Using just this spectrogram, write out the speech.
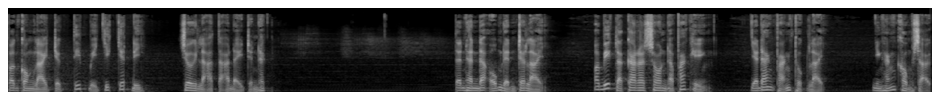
Phần còn lại trực tiếp bị giết chết đi, Rơi lả tả đầy trên đất. Tình hình đã ổn định trở lại. Mới biết là Carason đã phát hiện Và đang phản thuật lại, Nhưng hắn không sợ.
